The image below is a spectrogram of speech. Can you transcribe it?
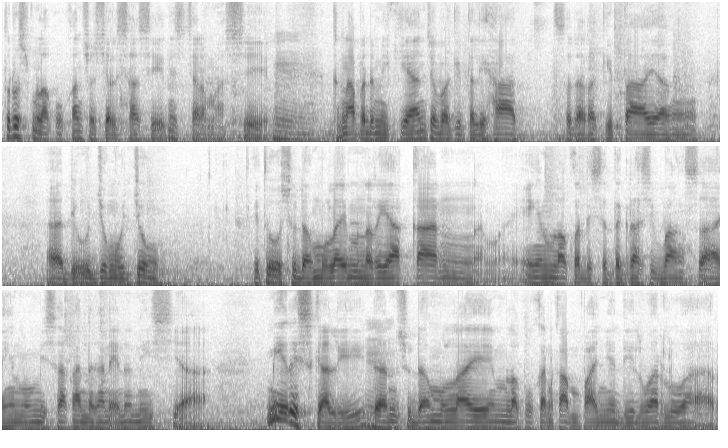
terus melakukan sosialisasi ini secara masif. Hmm. Kenapa demikian? Coba kita lihat saudara kita yang uh, di ujung-ujung itu sudah mulai meneriakan ingin melakukan disintegrasi bangsa, ingin memisahkan dengan Indonesia. Miris sekali hmm. dan sudah mulai melakukan kampanye di luar-luar,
